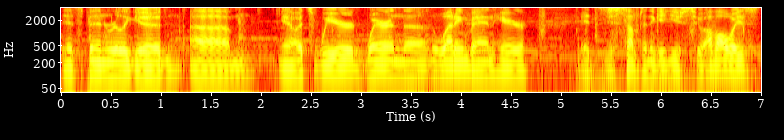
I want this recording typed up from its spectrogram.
it's been really good. Um, you know, it's weird wearing the, the wedding band here it's just something to get used to. I've always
